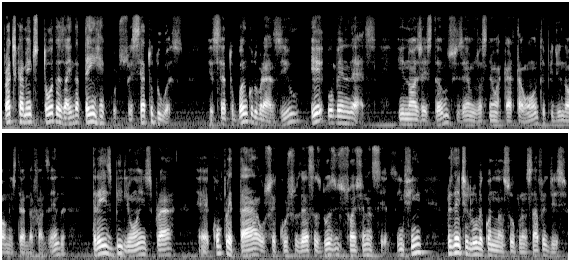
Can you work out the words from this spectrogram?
praticamente todas ainda têm recurso, exceto duas, exceto o Banco do Brasil e o BNDES. E nós já estamos, fizemos, assinei uma carta ontem pedindo ao Ministério da Fazenda 3 bilhões para é, completar os recursos dessas duas instituições financeiras. Enfim, o presidente Lula, quando lançou o Plano Safra, disse:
